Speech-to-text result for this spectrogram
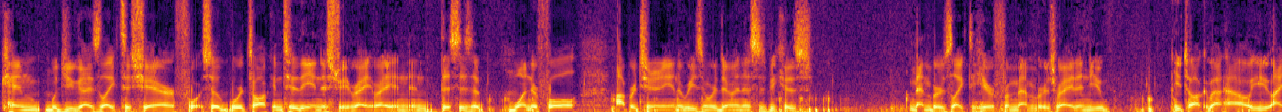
can would you guys like to share for so we're talking to the industry right right and, and this is a wonderful opportunity and the reason we're doing this is because members like to hear from members, right? And you you talk about how you I,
